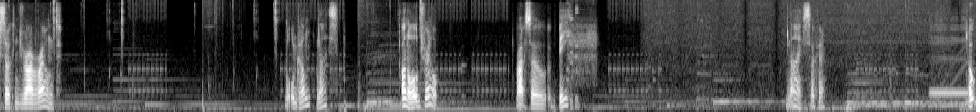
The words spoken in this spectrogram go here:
so I can drive around. Little gun, nice. Oh, and a little drill. Right, so B. Nice, okay. Oh.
